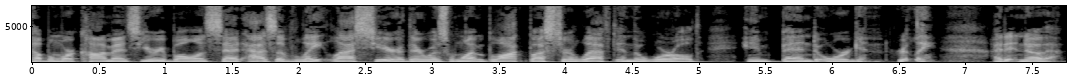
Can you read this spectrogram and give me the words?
couple more comments. Yuri Bolin said, as of late last year, there was one blockbuster left in the world in Bend, Oregon. Really? I didn't know that.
